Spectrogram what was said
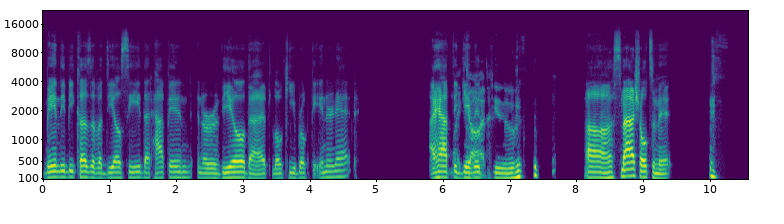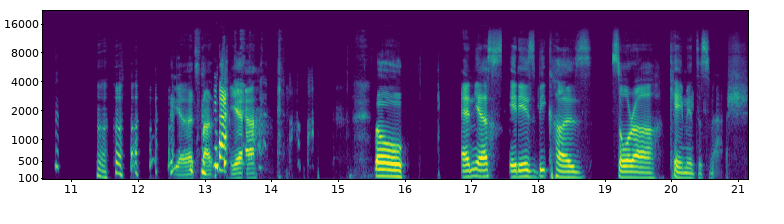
mainly because of a DLC that happened and a reveal that low-key broke the internet. I have to give God. it to uh, Smash Ultimate. Yeah, that's not. Yeah, So, and yes, it is because Sora came into Smash.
